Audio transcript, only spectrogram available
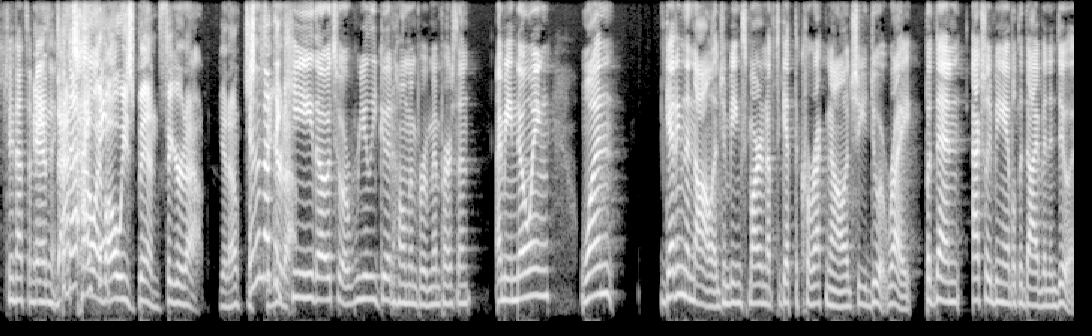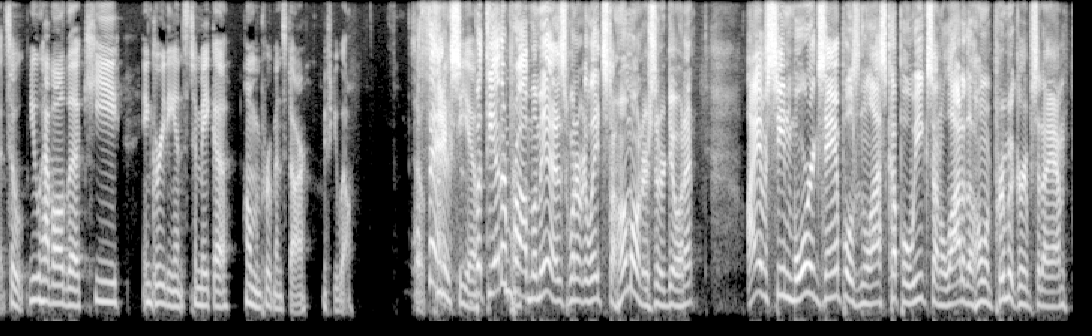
Dude, that's amazing. And that's that, how I have always been. Figure it out. You know, just isn't that the key though to a really good home improvement person? I mean, knowing one getting the knowledge and being smart enough to get the correct knowledge so you do it right, but then actually being able to dive in and do it. So you have all the key ingredients to make a home improvement star, if you will. So well, thanks. But the other mm-hmm. problem is when it relates to homeowners that are doing it, I have seen more examples in the last couple of weeks on a lot of the home improvement groups that I am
